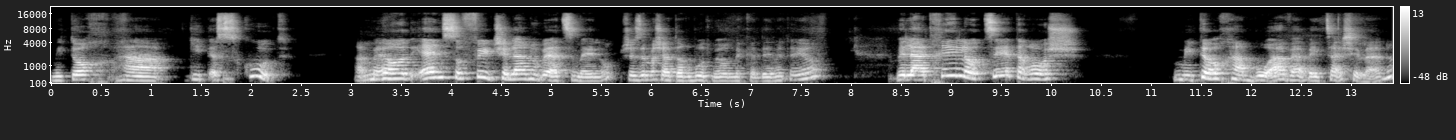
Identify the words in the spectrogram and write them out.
מתוך ההתעסקות המאוד אינסופית שלנו בעצמנו, שזה מה שהתרבות מאוד מקדמת היום, ולהתחיל להוציא את הראש מתוך הבועה והביצה שלנו.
